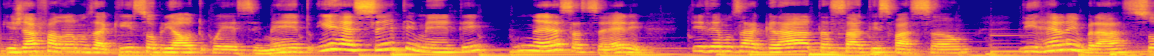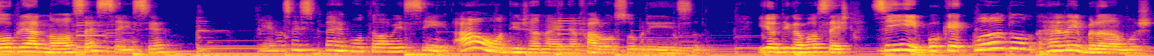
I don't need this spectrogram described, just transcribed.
que já falamos aqui sobre autoconhecimento e recentemente nessa série tivemos a grata satisfação de relembrar sobre a nossa essência. E aí vocês perguntam a mim, sim, aonde Janaína falou sobre isso? E eu digo a vocês, sim, porque quando relembramos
